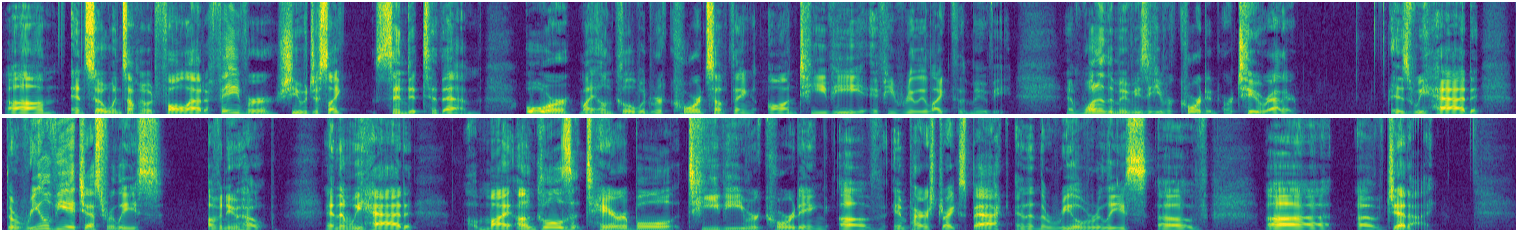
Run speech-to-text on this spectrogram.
Um, and so when something would fall out of favor, she would just like send it to them. Or my uncle would record something on TV if he really liked the movie. And one of the movies that he recorded, or two rather, is we had the real VHS release of A New Hope. And then we had my uncle's terrible TV recording of Empire Strikes Back, and then the real release of uh, of Jedi.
